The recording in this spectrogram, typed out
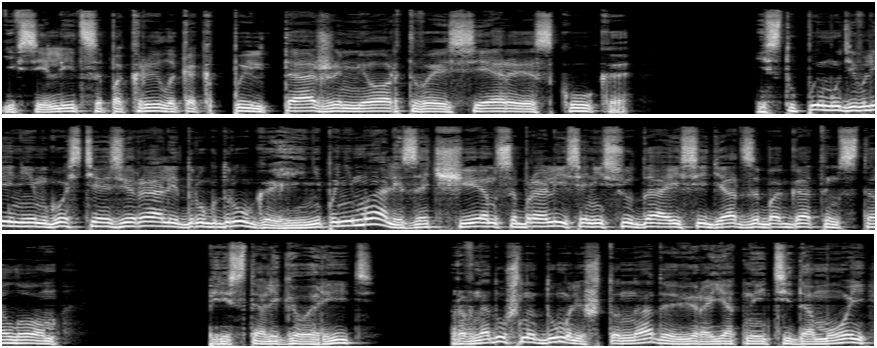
и все лица покрыла, как пыль, та же мертвая серая скука. И с тупым удивлением гости озирали друг друга и не понимали, зачем собрались они сюда и сидят за богатым столом. Перестали говорить, равнодушно думали, что надо, вероятно, идти домой,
